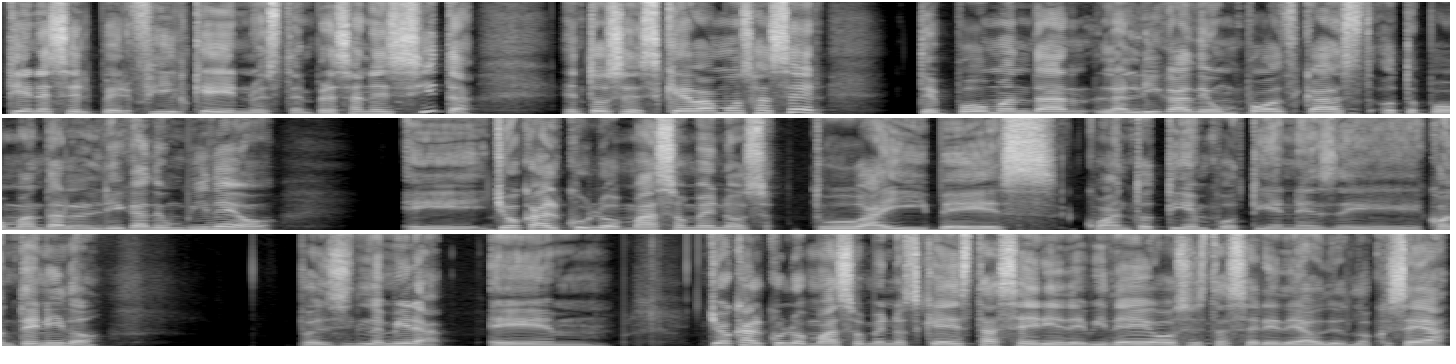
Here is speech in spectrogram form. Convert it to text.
tienes el perfil que nuestra empresa necesita. Entonces, ¿qué vamos a hacer? Te puedo mandar la liga de un podcast o te puedo mandar la liga de un video. Eh, yo calculo más o menos, tú ahí ves cuánto tiempo tienes de contenido. Pues decirle, mira, em, yo calculo más o menos que esta serie de videos, esta serie de audios, lo que sea,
